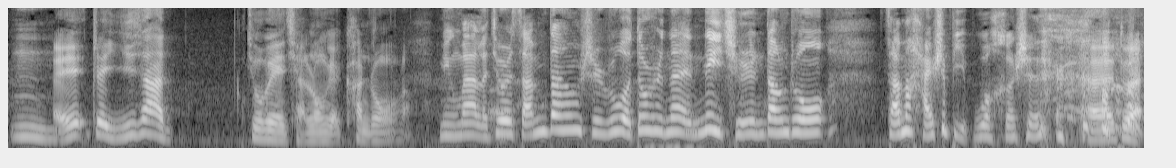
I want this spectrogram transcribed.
嗯，哎，这一下就被乾隆给看中了。明白了，就是咱们当时如果都是那那群人当中。咱们还是比不过和珅。哎，对，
